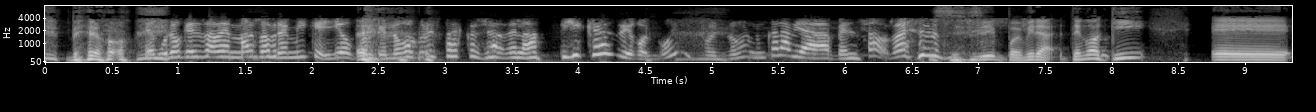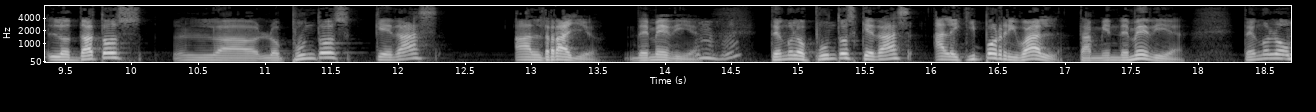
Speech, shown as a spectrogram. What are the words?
Pero... Seguro que sabes más sobre mí que yo, porque luego con estas cosas de las picas digo, uy, pues no, nunca lo había pensado, ¿sabes? Sí, sí pues mira, tengo aquí eh, los datos, los puntos que das al rayo de media. Tengo los puntos que das al equipo rival, también de media. Tengo los,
